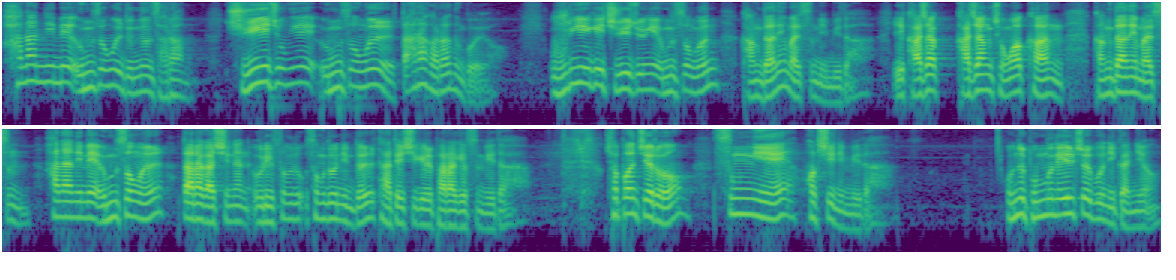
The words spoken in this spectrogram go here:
하나님의 음성을 듣는 사람, 주의 종의 음성을 따라가라는 거예요. 우리에게 주의 종의 음성은 강단의 말씀입니다. 이 가장, 가장 정확한 강단의 말씀, 하나님의 음성을 따라가시는 우리 성도님들 다 되시길 바라겠습니다. 첫 번째로 승리의 확신입니다. 오늘 본문의 1절 보니까요.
